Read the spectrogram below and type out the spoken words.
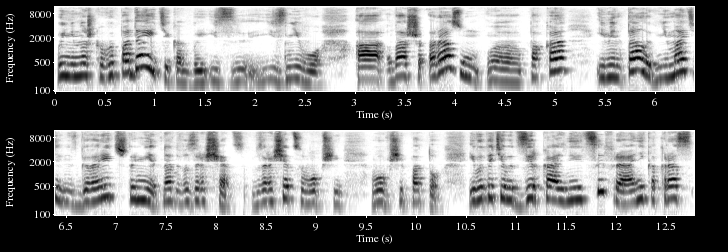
Вы немножко выпадаете как бы из, из него, а ваш разум э, пока и ментал, и внимательность говорит, что нет, надо возвращаться, возвращаться в общий, в общий поток. И вот эти вот зеркальные цифры, они как раз,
